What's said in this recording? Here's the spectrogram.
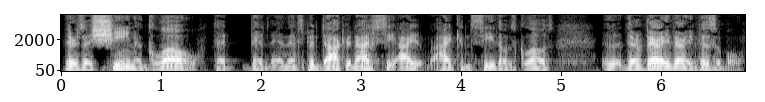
there's a sheen, a glow that, that and that's been documented. I see, I, I can see those glows. Uh, they're very, very visible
